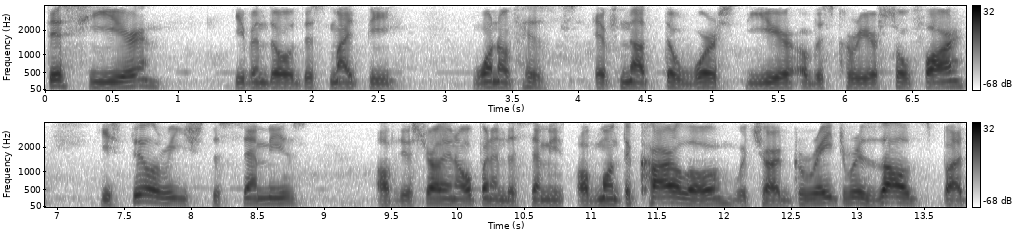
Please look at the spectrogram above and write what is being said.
This year, even though this might be one of his, if not the worst year of his career so far, he still reached the semis of the Australian Open and the semis of Monte Carlo, which are great results, but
